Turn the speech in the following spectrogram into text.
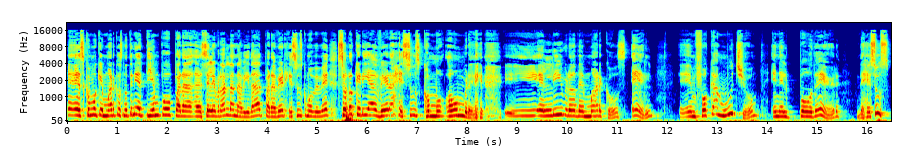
¿eh? Es como que Marcos no tenía tiempo para eh, celebrar la Navidad, para ver Jesús como bebé, solo quería ver a Jesús como hombre. Y el libro de Marcos, él enfoca mucho en el poder de Jesús.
